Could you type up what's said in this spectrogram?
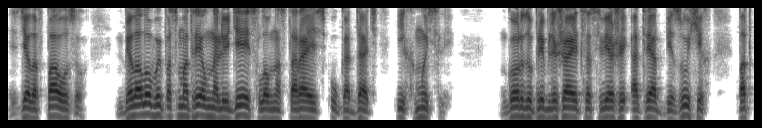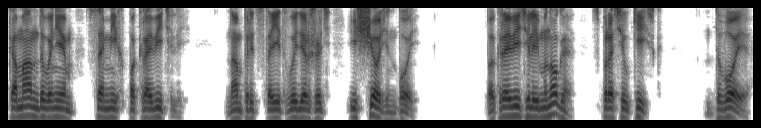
Сделав паузу, Белолобый посмотрел на людей, словно стараясь угадать их мысли. К городу приближается свежий отряд безухих под командованием самих покровителей. Нам предстоит выдержать еще один бой. Покровителей много? спросил Кийск. Двое.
